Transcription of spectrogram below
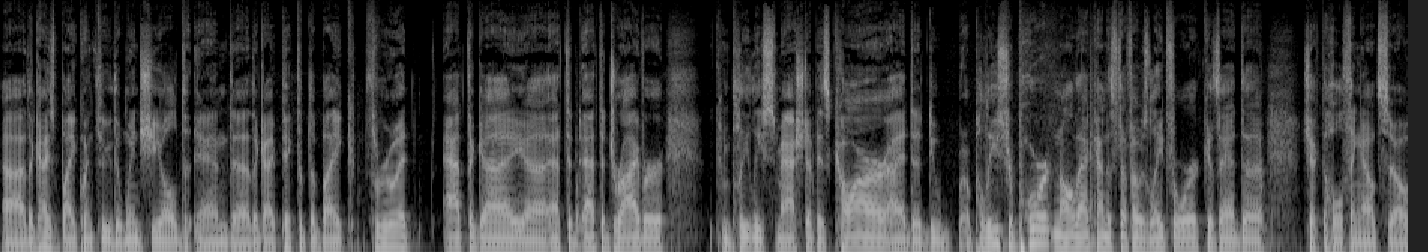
Uh, the guy's bike went through the windshield, and uh, the guy picked up the bike, threw it at the guy uh, at the at the driver. Completely smashed up his car. I had to do a police report and all that kind of stuff. I was late for work because I had to check the whole thing out. So,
